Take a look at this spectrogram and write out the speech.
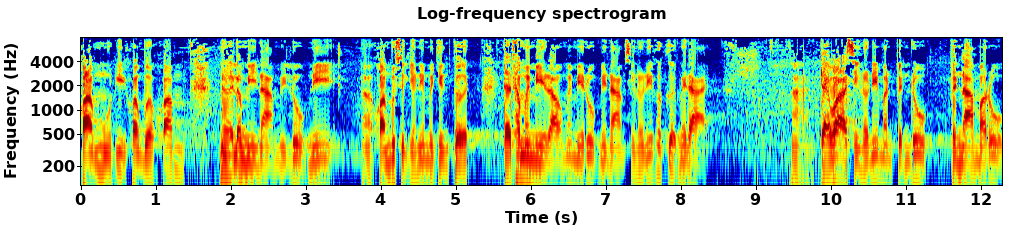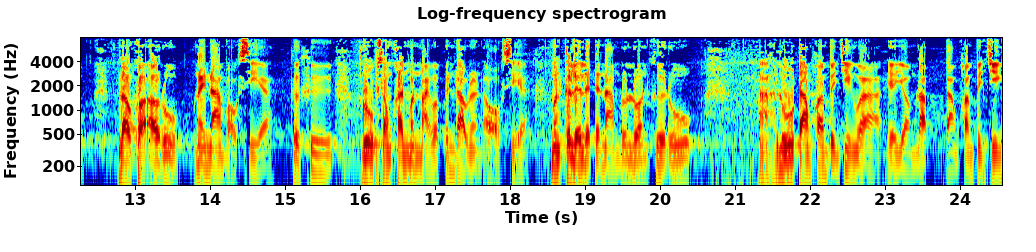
ความหมุดหงิดความเบื่อความเหนื่อยเรามีนามมีรูปนี้ความรู้สึกอย่างนี้มันจึงเกิด แต่ถ้าไม่มีเราไม่มีรูปมีนามสิ่งเหล่านี้ก็เกิดไม่ได้แต่ว่าสิ่งเหล่านี้มันเป็นรูปเป็นนามมารูป เราก็เอารูปในนามออกเสียก็คือรูปสำคัญมันหมายว่าเป็นเรานั้นออกเสีย มันก็เหลือแต่นามล้วนๆคือรู้รู้ตามความเป็นจริงว่าจะยอมรับตามความเป็นจริง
